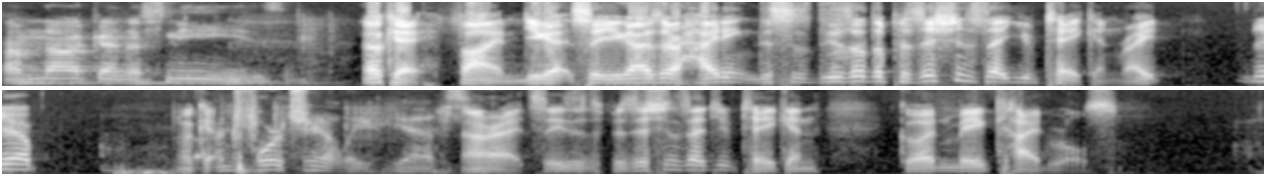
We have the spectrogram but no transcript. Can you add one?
I'm not gonna sneeze. Okay, fine. You guys, so you guys are hiding. This is these are the positions that you've taken, right? Yep. Okay. Unfortunately, yes. All right. So these are the positions that you've taken. Go ahead and make hide rolls. Let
